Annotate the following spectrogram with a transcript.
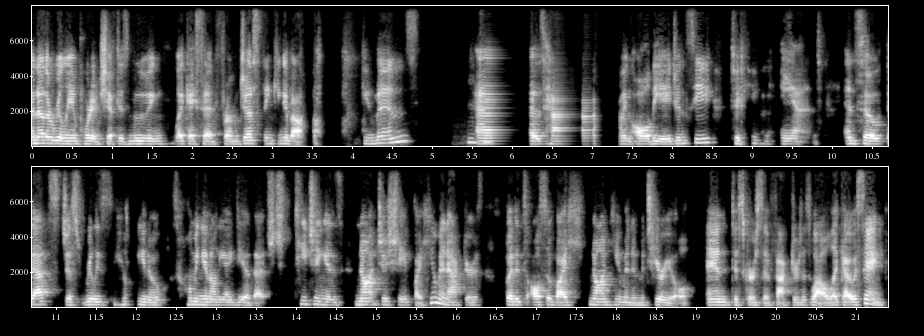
another really important shift is moving, like I said, from just thinking about humans mm-hmm. as, as having all the agency to human and. And so that's just really, you know, homing in on the idea that teaching is not just shaped by human actors, but it's also by non-human and material and discursive factors as well. Like I was saying,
